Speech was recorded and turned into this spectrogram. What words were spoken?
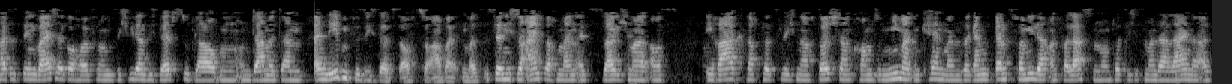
hat es denen weitergeholfen, sich wieder an sich selbst zu glauben und damit dann ein Leben für sich selbst aufzuarbeiten. Weil es ist ja nicht so einfach, man als, sage ich mal, aus Irak nach plötzlich nach Deutschland kommt und niemanden kennt, man seine ganze Familie hat man verlassen und plötzlich ist man da alleine als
